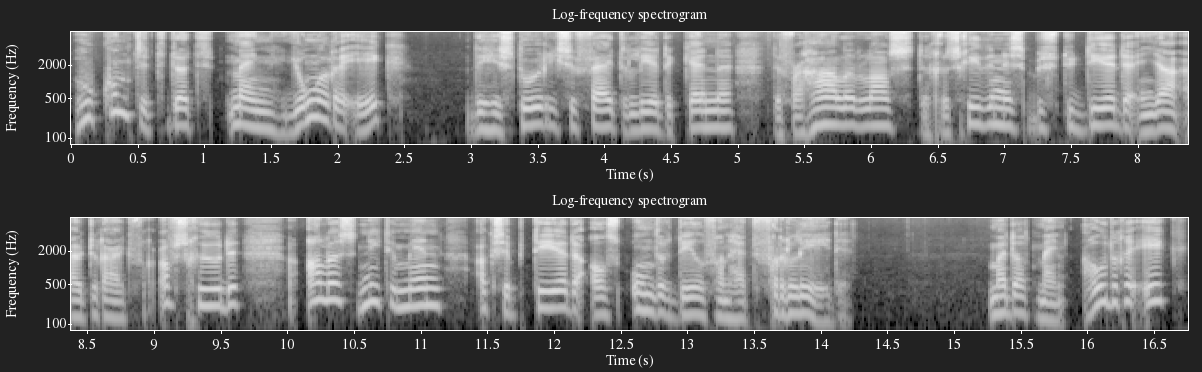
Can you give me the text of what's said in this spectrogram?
Hoe komt het dat mijn jongere ik de historische feiten leerde kennen, de verhalen las, de geschiedenis bestudeerde en ja, uiteraard verafschuwde, maar alles niettemin accepteerde als onderdeel van het verleden? maar dat mijn oudere ik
